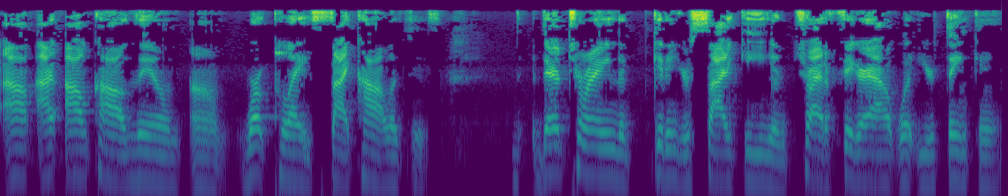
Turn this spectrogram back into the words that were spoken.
I'll, I, i will call them um, workplace psychologists. They're trained to get in your psyche and try to figure out what you're thinking.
